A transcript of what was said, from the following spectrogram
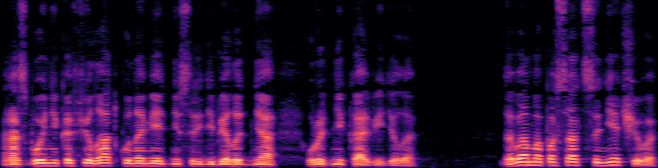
Разбойника Филатку на медне среди бела дня у родника видела. Да вам опасаться нечего,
